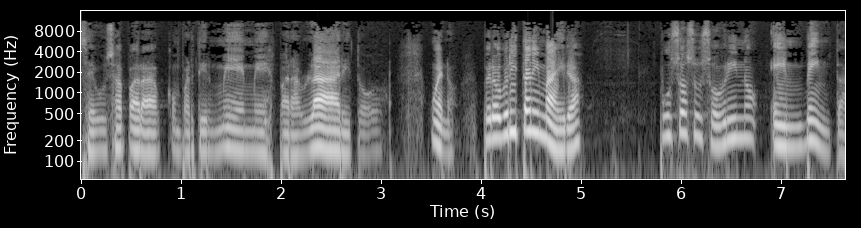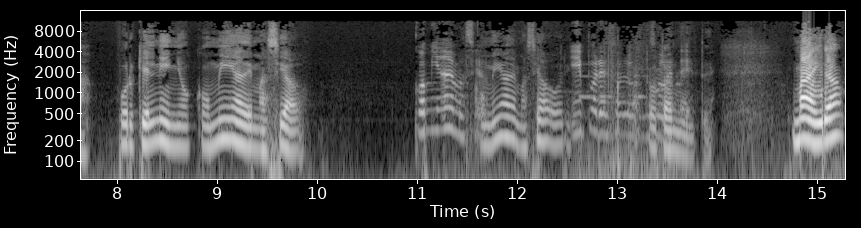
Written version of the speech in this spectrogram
se usa para compartir memes, para hablar y todo. Bueno, pero Brittany Mayra puso a su sobrino en venta porque el niño comía demasiado. Comía demasiado. Comía demasiado. Ori. Y por eso lo Totalmente. Mayra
